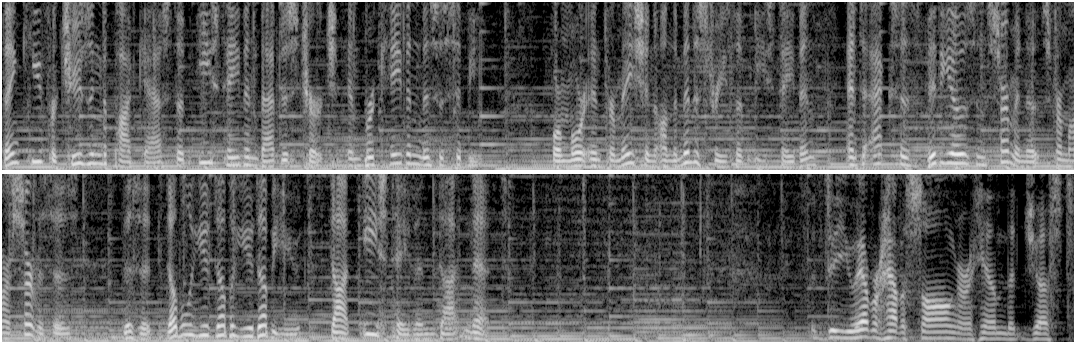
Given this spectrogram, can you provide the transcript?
Thank you for choosing the podcast of East Haven Baptist Church in Brookhaven, Mississippi. For more information on the ministries of East Haven and to access videos and sermon notes from our services, visit www.easthaven.net. Do you ever have a song or a hymn that just,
